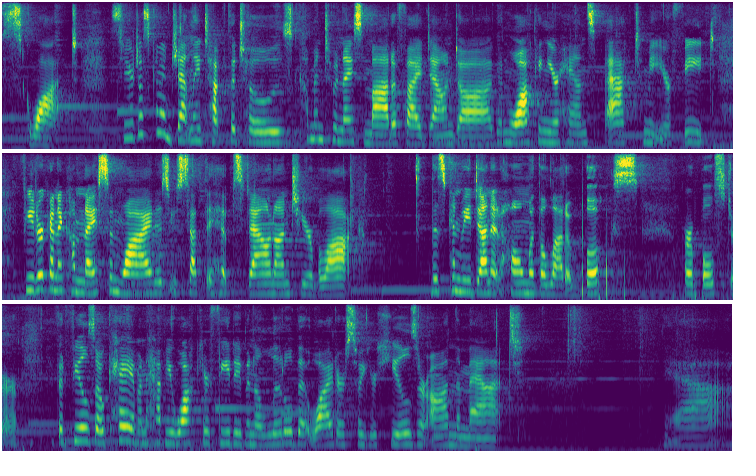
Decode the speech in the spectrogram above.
squat. So you're just gonna gently tuck the toes, come into a nice modified down dog and walking your hands back to meet your feet. Feet are gonna come nice and wide as you set the hips down onto your block. This can be done at home with a lot of books or a bolster. If it feels okay, I'm gonna have you walk your feet even a little bit wider so your heels are on the mat. Yeah.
